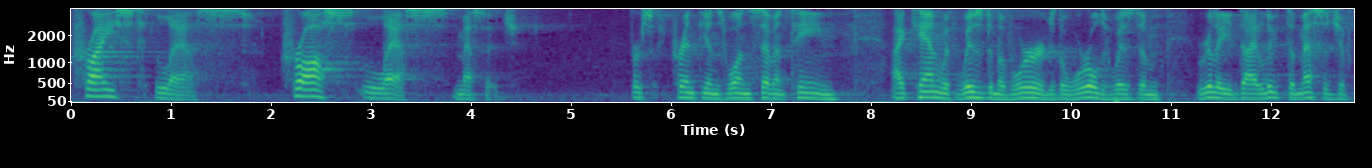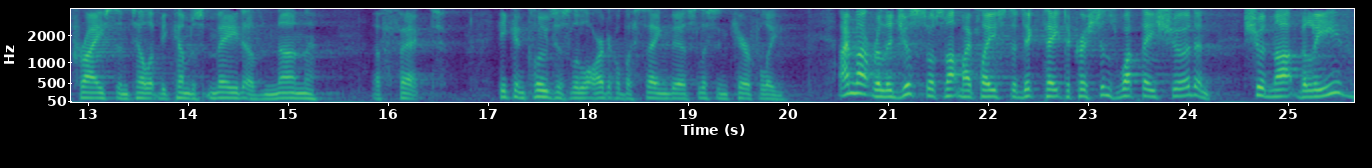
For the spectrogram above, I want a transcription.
Christless crossless message. 1 Corinthians 1:17 I can with wisdom of words the world's wisdom really dilute the message of Christ until it becomes made of none effect. He concludes this little article by saying this, listen carefully. I'm not religious, so it's not my place to dictate to Christians what they should and should not believe.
